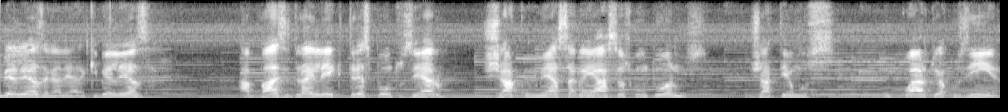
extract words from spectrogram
Que beleza, galera, que beleza. A base Dry Lake 3.0 já começa a ganhar seus contornos. Já temos um quarto e a cozinha.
